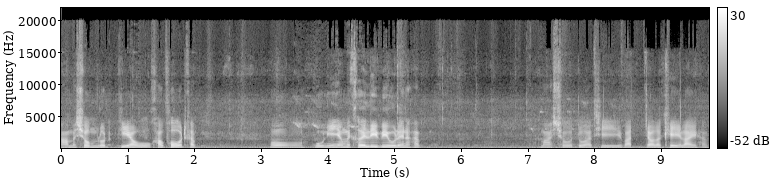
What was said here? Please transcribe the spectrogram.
ามาชมรถเกี่ยวข้าวโพดครับ โอ้อู่นี้ยังไม่เคยรีวิวเลยนะครับ มาโชว์ตัวที่วัดจระเข้ไร่ครับ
